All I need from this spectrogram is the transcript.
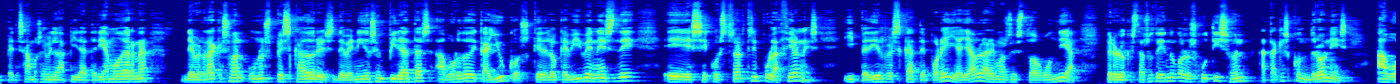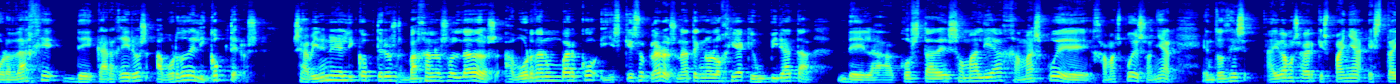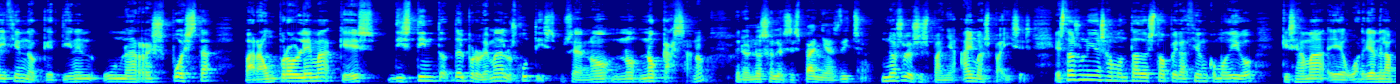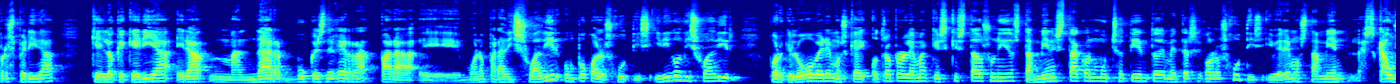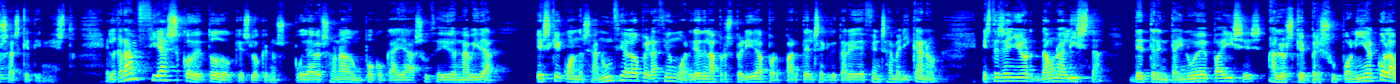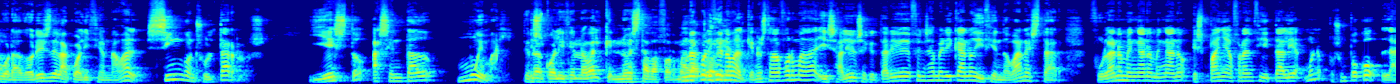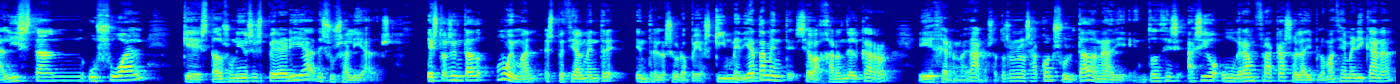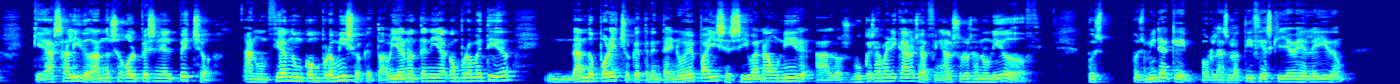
pensamos en la piratería moderna, de verdad que son unos pescadores devenidos en piratas a bordo de cayucos, que de lo que viven es de eh, secuestrar tripulaciones y pedir rescate por ella. Ya hablaremos de esto algún día. Pero lo que está sucediendo con los hutis son ataques con drones, abordaje de cargueros a bordo de helicópteros. O sea, vienen en helicópteros, bajan los soldados, abordan un barco y es que eso, claro, es una tecnología que un pirata de la costa de Somalia jamás puede, jamás puede soñar. Entonces, ahí vamos a ver que España está diciendo que tienen una respuesta para un problema que es distinto del problema de los hutis. O sea, no, no, no casa, ¿no? Pero no solo es España, has dicho. No solo es España, hay más países. Estados Unidos ha montado esta operación, como digo, que se llama eh, Guardián de la Prosperidad, que lo que quería era mandar buques de guerra para, eh, bueno, para disuadir un poco a los hutis. Y digo disuadir porque luego veremos que hay otro problema, que es que Estados Unidos también está con mucho tiento de meterse con los hutis y veremos también las causas que tiene esto. El gran fiasco de todo, que es lo que nos puede haber sonado un poco que haya sucedido en Navidad, es que cuando se anuncia la operación Guardia de la Prosperidad por parte del secretario de Defensa americano, este señor da una lista de 39 países a los que presuponía colaboradores de la coalición naval, sin consultarlos. Y esto ha sentado muy mal. De una coalición naval que no estaba formada. Una coalición naval que no estaba formada y salió el secretario de Defensa americano diciendo van a estar fulano, mengano, mengano, España, Francia, Italia. Bueno, pues un poco la lista usual que Estados Unidos esperaría de sus aliados. Esto ha sentado muy mal, especialmente entre los europeos, que inmediatamente se bajaron del carro y dijeron, oiga, nosotros no nos ha consultado nadie. Entonces ha sido un gran fracaso la diplomacia americana, que ha salido dándose golpes en el pecho, anunciando un compromiso que todavía no tenía comprometido, dando por hecho que 39 países se iban a unir a los buques americanos y al final solo se han unido 12. Pues, pues mira que por las noticias que yo había leído,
